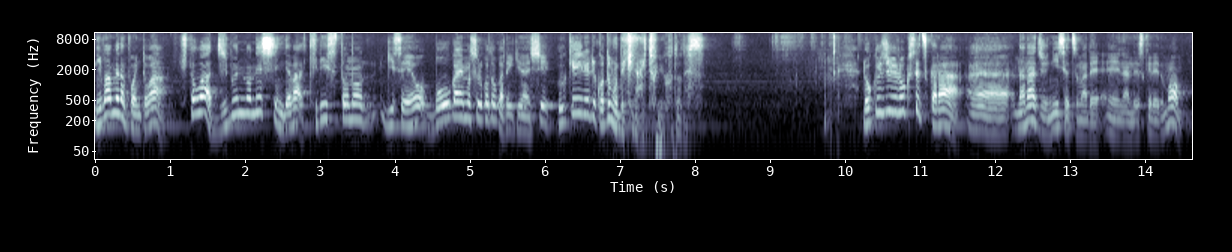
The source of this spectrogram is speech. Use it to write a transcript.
2番目のポイントは人は自分の熱心ではキリストの犠牲を妨害もすることができないし受け入れることもできないということです。66節から72節までなんですけれども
